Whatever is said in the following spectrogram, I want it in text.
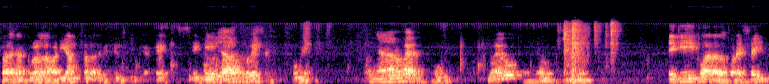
para calcular la varianza, la división típica, que es x igual Muy bien. Mañana nos vemos. Bien. Luego, x cuadrado por fi.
